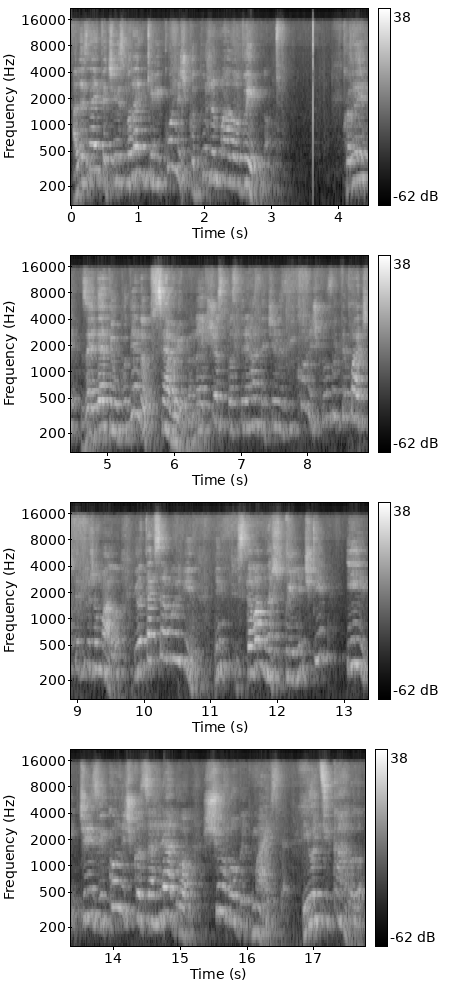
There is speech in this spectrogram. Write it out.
Але знаєте, через маленьке віконечко дуже мало видно. Коли зайдете в будинок, все видно. Але якщо спостерігати через віконечко, ви будете бачити дуже мало. І от так само і він. Він ставав на шпинячки і через віконечко заглядував, що робить майстер. І його цікавило,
